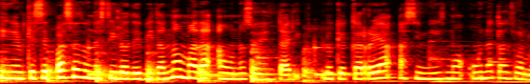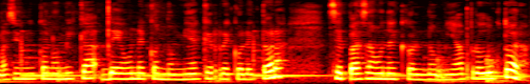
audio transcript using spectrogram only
en el que se pasa de un estilo de vida nómada a uno sedentario, lo que acarrea asimismo una transformación económica de una economía que recolectora se pasa a una economía productora.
